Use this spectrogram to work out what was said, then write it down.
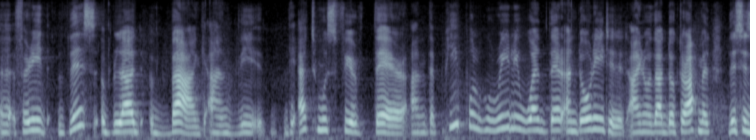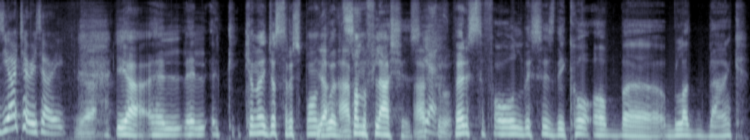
uh, Farid, this blood bank and the, the atmosphere there and the people who really went there and donated it. I know that, Dr. Ahmed, this is your territory. Yeah, Yeah. el- el- c- can I just respond Yeah, with some flashes? absolutely. First of all, this is the co-op uh, blood bank uh,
